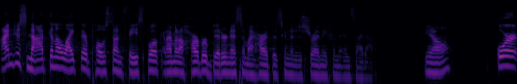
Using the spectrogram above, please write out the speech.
I'm just not going to like their post on Facebook and I'm going to harbor bitterness in my heart that's going to destroy me from the inside out you know? Or,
